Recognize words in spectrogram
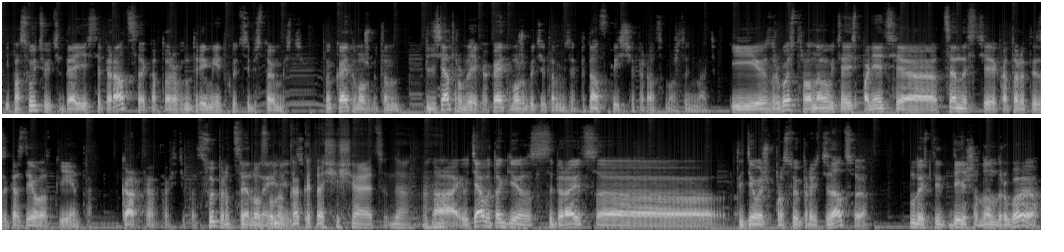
И по сути у тебя есть операция, которая внутри имеет какую-то себестоимость. Ну, какая-то может быть там 50 рублей, какая-то может быть и там, не знаю, 15 тысяч операций может занимать. И с другой стороны, у тебя есть понятие ценности, которые ты сделал от клиента. Как-то, то есть, типа, супер ценные. Типа, как это ощущается, да. Ага. Да, и у тебя в итоге собирается, ты делаешь простую приоритизацию, Ну, то есть ты делишь одно на другое,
